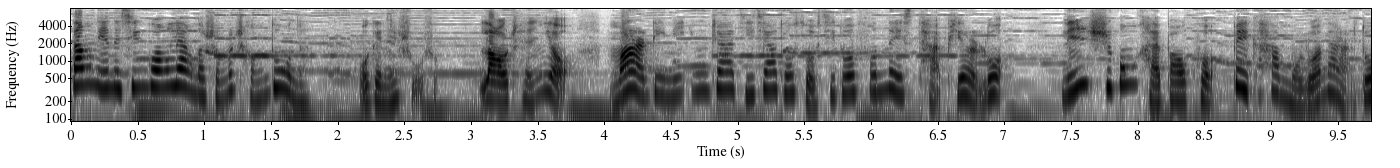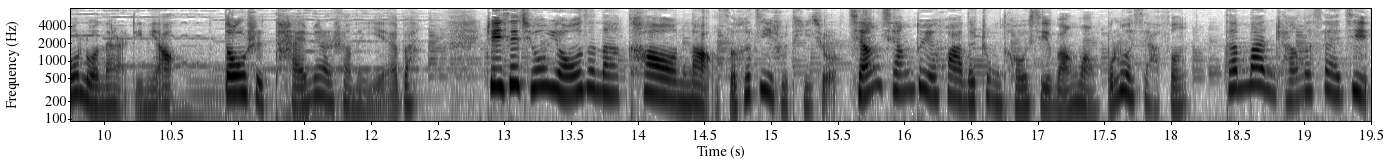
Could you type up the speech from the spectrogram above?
当年的星光亮到什么程度呢？我给您数数：老臣有马尔蒂尼、英扎吉、加图索、西多夫、内斯塔、皮尔洛；临时工还包括贝克汉姆、罗纳尔多、罗纳尔迪尼奥。都是台面上的爷吧，这些球油子呢，靠脑子和技术踢球，强强对话的重头戏往往不落下风。但漫长的赛季，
